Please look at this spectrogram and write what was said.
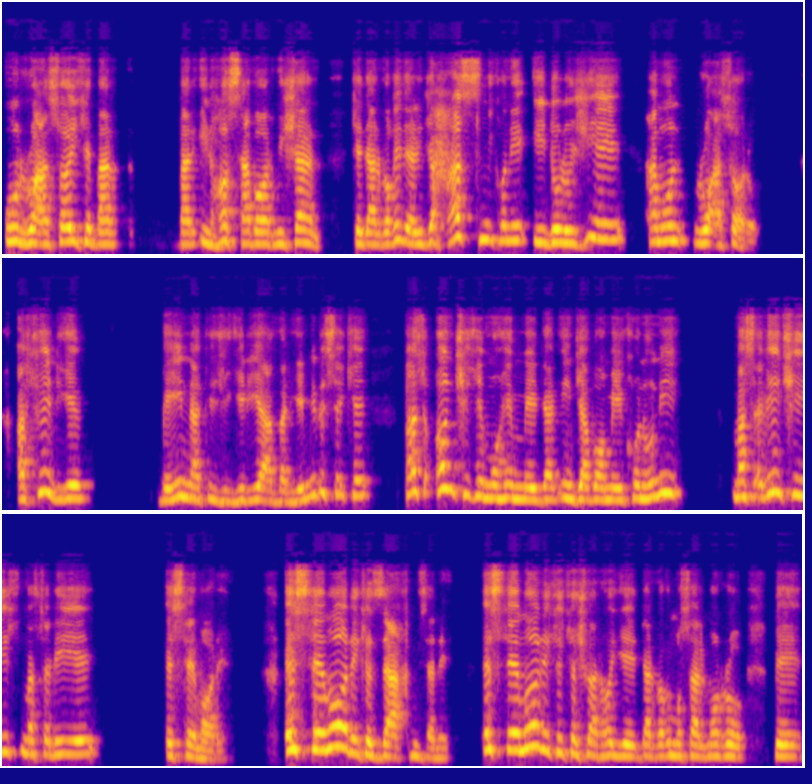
اون رؤسایی که بر بر اینها سوار میشن که در واقع در اینجا حس می‌کنه ایدولوژی همون رؤسا رو. از سوی دیگه به این نتیجه گیری اولیه می‌رسه که پس آنچه که مهمه در این جوامع کنونی مسئله چیست؟ مسئله استعماره. استعماره که زخم می‌زنه. استعماری که کشورهای در واقع مسلمان رو به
